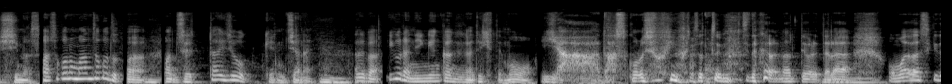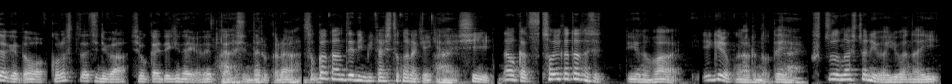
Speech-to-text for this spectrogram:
します。まあ、そこの満足度は、まあ、絶対条件じゃない。うん。例えば、いくら人間関係ができても、いやー、だ、そこの商品はちょっといまいちだからなって言われたら、お前は好きだけど、この人たちには紹介できないよねって話になるから、そこは完全に満たしとかなきゃいけないし、なおかつそういう方たちっていうのは営業力があるので、はい。普通の人には言わない、例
